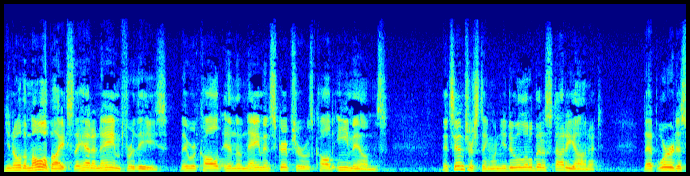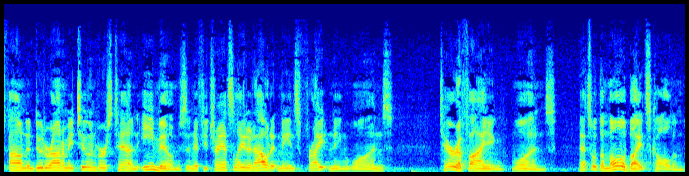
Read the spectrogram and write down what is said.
You know, the Moabites, they had a name for these. They were called, and the name in Scripture was called Emims. It's interesting when you do a little bit of study on it. That word is found in Deuteronomy 2 and verse 10, Emims. And if you translate it out, it means frightening ones, terrifying ones. That's what the Moabites called them.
